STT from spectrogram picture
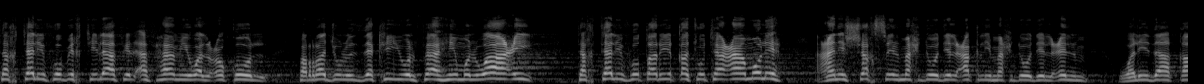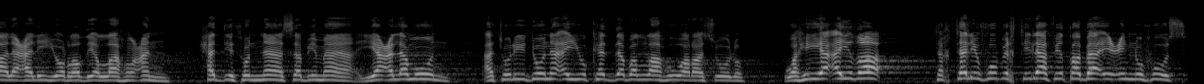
تختلف باختلاف الأفهام والعقول. فالرجل الذكي الفاهم الواعي تختلف طريقة تعامله عن الشخص المحدود العقل محدود العلم. ولذا قال علي رضي الله عنه حدثوا الناس بما يعلمون أتريدون أن يكذب الله ورسوله؟ وهي أيضا تختلف باختلاف طبائع النفوس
